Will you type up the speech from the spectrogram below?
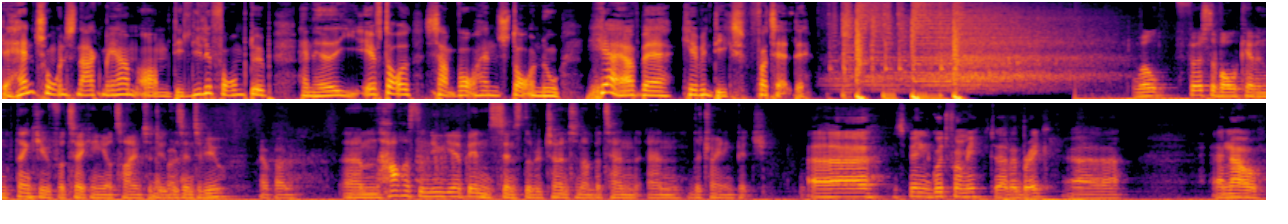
da han tog en snak med ham om det lille formdøb, han havde i efteråret, samt hvor han står nu. Her er, hvad Kevin Dix fortalte. Well, first of all, Kevin, thank you for taking your time to No do problem. this interview. No problem. Um, how has the new year been since the return to number 10 and the training pitch? Uh, it's been good for me to have a break, uh, and now,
